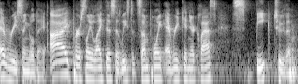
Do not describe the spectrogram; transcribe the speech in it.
every single day. I personally like this at least at some point every kid in your class. Speak to them.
